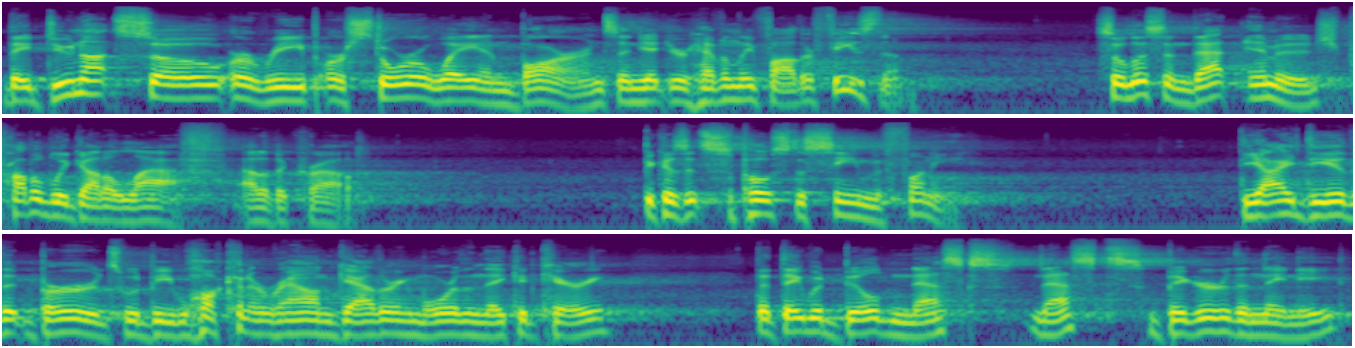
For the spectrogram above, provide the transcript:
They do not sow or reap or store away in barns, and yet your heavenly Father feeds them. So listen, that image probably got a laugh out of the crowd because it's supposed to seem funny. The idea that birds would be walking around gathering more than they could carry, that they would build nests, nests bigger than they need,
